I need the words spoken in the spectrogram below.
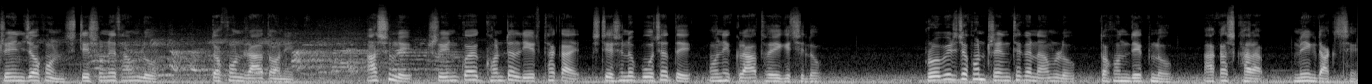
ট্রেন যখন স্টেশনে থামল, তখন রাত অনেক। আসলে ট্রেন কয়েক ঘণ্টা লেট থাকায় স্টেশনে পৌঁছাতে অনেক রাত হয়ে গেছিল। প্রবীর যখন ট্রেন থেকে নামলো, তখন দেখল আকাশ খারাপ, মেঘ ডাকছে।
